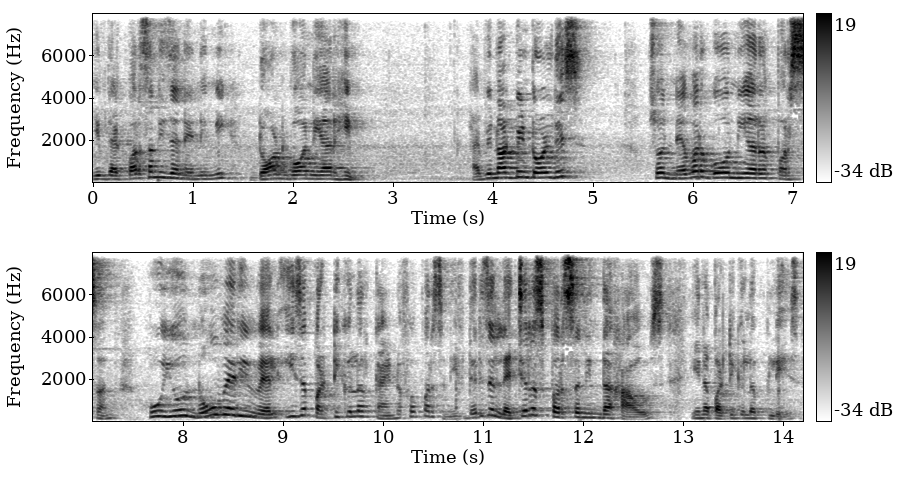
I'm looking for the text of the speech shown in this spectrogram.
if that person is an enemy, don't go near him. Have you not been told this? So, never go near a person who you know very well is a particular kind of a person. If there is a lecherous person in the house, in a particular place,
